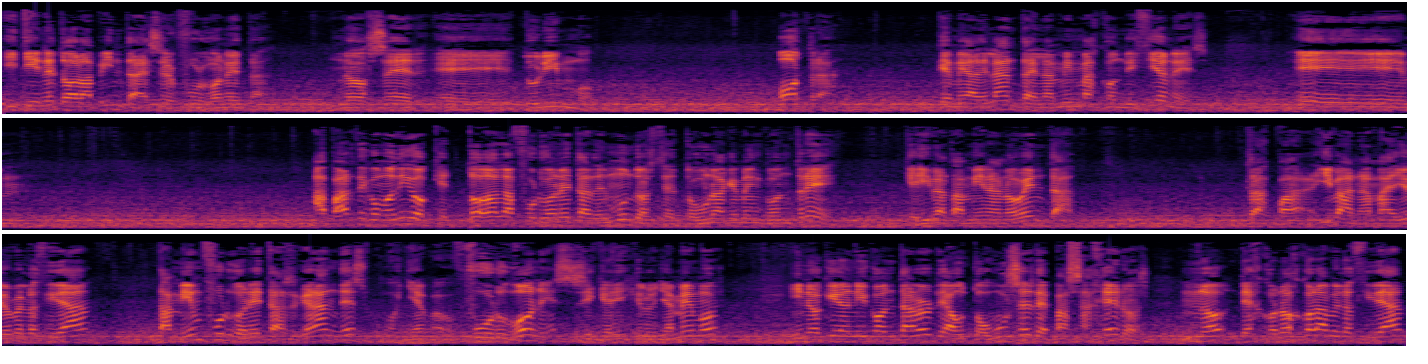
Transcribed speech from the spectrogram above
Y tiene toda la pinta de ser furgoneta, no ser eh, turismo. Otra que me adelanta en las mismas condiciones. Eh, Aparte, como digo, que todas las furgonetas del mundo, excepto una que me encontré, que iba también a 90, iban a mayor velocidad, también furgonetas grandes, furgones, si queréis que lo llamemos, y no quiero ni contaros de autobuses de pasajeros. No desconozco la velocidad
